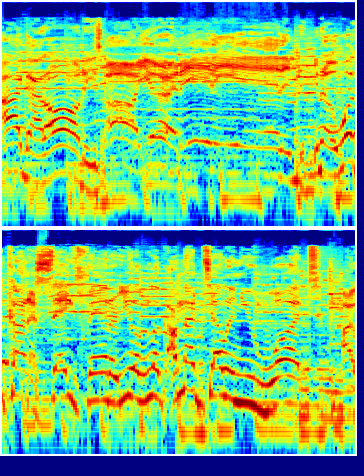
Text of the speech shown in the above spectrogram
I got all these. Oh, you're an idiot. And, you know, what kind of Saints fan are you? Look, I'm not telling you what I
